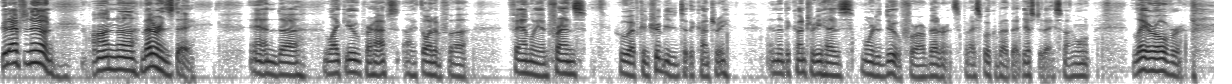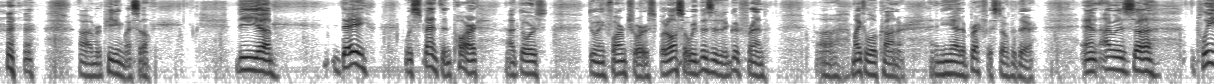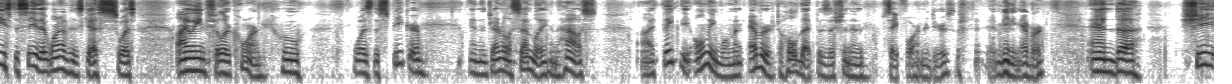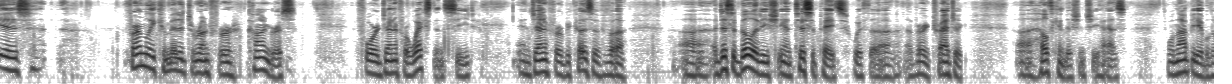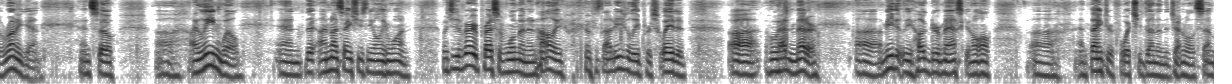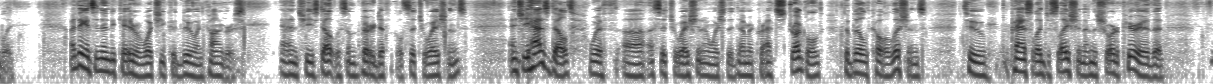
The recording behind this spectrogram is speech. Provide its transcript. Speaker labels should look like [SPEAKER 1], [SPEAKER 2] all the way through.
[SPEAKER 1] Good afternoon on uh, Veterans Day. And uh, like you, perhaps, I thought of uh, family and friends who have contributed to the country and that the country has more to do for our veterans. But I spoke about that yesterday, so I won't layer over uh, repeating myself. The uh, day was spent in part outdoors doing farm chores, but also we visited a good friend, uh, Michael O'Connor, and he had a breakfast over there. And I was uh, pleased to see that one of his guests was Eileen Filler Corn, who was the speaker in the General Assembly in the House. I think the only woman ever to hold that position in, say, 400 years, meaning ever. And uh, she is firmly committed to run for Congress for Jennifer Wexton's seat. And Jennifer, because of uh, uh, a disability she anticipates with uh, a very tragic uh, health condition she has, will not be able to run again. And so uh, Eileen will. And the, I'm not saying she's the only one, but she's a very impressive woman. And Holly, who's not easily persuaded, uh, who hadn't met her, immediately hugged her, mask and all, uh, and thanked her for what she'd done in the General Assembly. I think it's an indicator of what she could do in Congress. And she's dealt with some very difficult situations. And she has dealt with uh, a situation in which the Democrats struggled to build coalitions to pass legislation in the shorter period that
